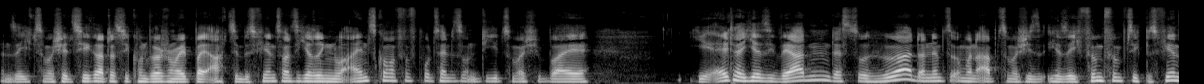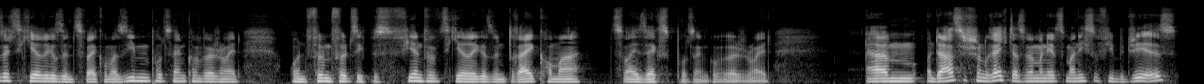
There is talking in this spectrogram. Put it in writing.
Dann sehe ich zum Beispiel jetzt hier gerade, dass die Conversion Rate bei 18 bis 24-Jährigen nur 1,5 Prozent ist und die zum Beispiel bei je älter hier sie werden, desto höher, dann nimmt es irgendwann ab. Zum Beispiel hier sehe ich 55 bis 64-Jährige sind 2,7 Prozent Conversion Rate und 45 bis 54-Jährige sind 3,26 Prozent Conversion Rate. Ähm, und da hast du schon recht, dass wenn man jetzt mal nicht so viel Budget ist,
